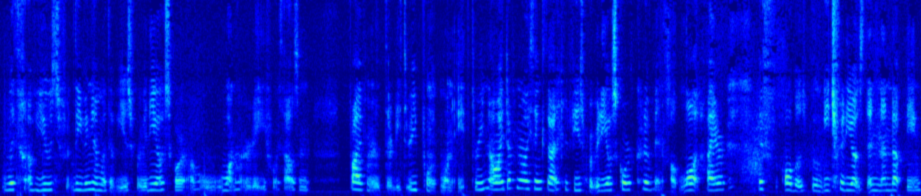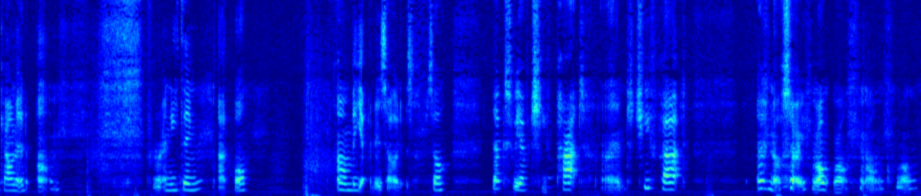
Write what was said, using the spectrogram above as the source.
with a views, leaving him with a views per video score of 184,533.183. Now, I definitely think that his views per video score could have been a lot higher if all those Boom Beach videos didn't end up being counted. Um, for anything at all. Um, but yeah, it is how it is. So next we have Chief Pat and Chief Pat. Uh, no, sorry, wrong, wrong, wrong, wrong.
